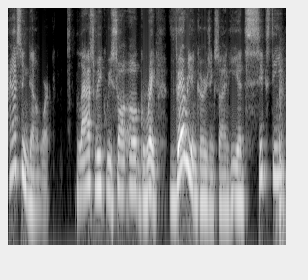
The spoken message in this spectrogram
passing down work. Last week we saw a great, very encouraging sign. He had 63%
